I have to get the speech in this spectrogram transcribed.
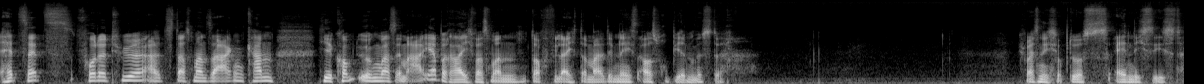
Headsets vor der Tür, als dass man sagen kann, hier kommt irgendwas im AR-Bereich, was man doch vielleicht einmal demnächst ausprobieren müsste. Ich weiß nicht, ob du es ähnlich siehst.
